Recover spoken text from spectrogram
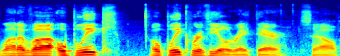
a lot of uh, oblique oblique reveal right there. So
